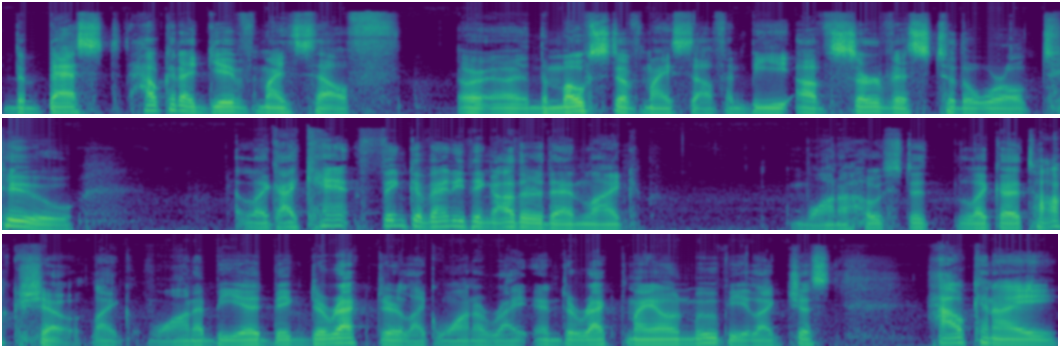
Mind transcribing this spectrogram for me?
the best how could I give myself or uh, the most of myself and be of service to the world too? Like I can't think of anything other than like want to host it like a talk show, like want to be a big director, like want to write and direct my own movie, like just how can I?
